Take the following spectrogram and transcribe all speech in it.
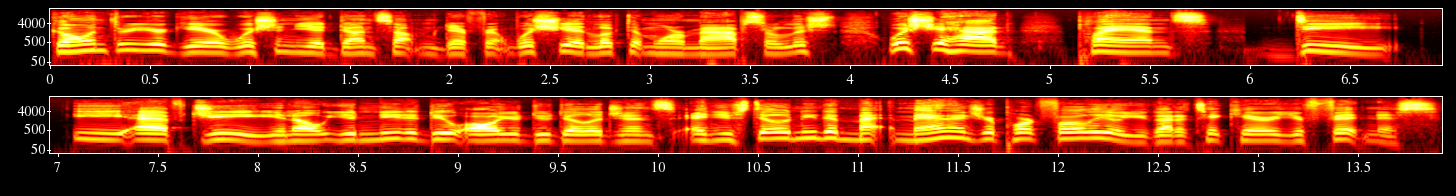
going through your gear wishing you had done something different, wish you had looked at more maps or wish, wish you had plans D, E, F, G. You know, you need to do all your due diligence and you still need to ma- manage your portfolio. You got to take care of your fitness.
